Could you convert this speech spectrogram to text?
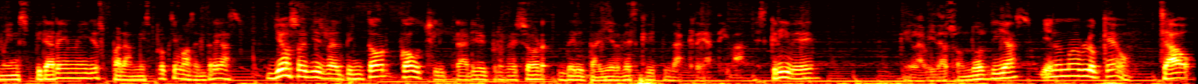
Me inspiraré en ellos para mis próximas entregas. Yo soy Israel Pintor, coach literario y profesor del taller de escritura creativa. Escribe, que la vida son dos días y en un nuevo bloqueo. Chao.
